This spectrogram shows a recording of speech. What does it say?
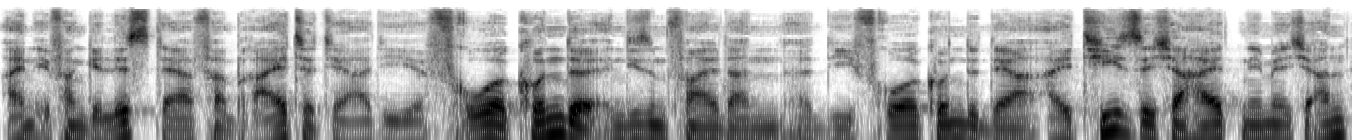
ein Evangelist, der verbreitet ja die frohe Kunde, in diesem Fall dann äh, die frohe Kunde der IT-Sicherheit, nehme ich an.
